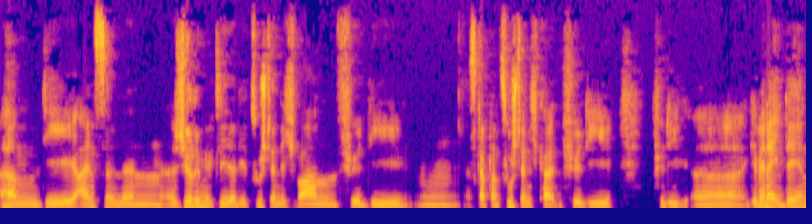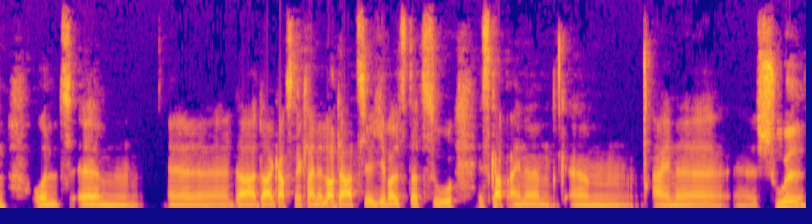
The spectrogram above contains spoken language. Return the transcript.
Ähm, die einzelnen Jurymitglieder, die zuständig waren für die, mh, hm, es gab dann Zuständigkeiten für die, für die äh, Gewinnerideen und ähm, äh, da, da gab es eine kleine Laudatio jeweils dazu. Es gab eine, ähm, eine äh, Schul-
